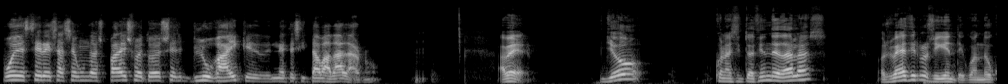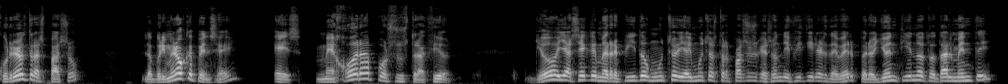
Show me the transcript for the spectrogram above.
puede ser esa segunda espada y sobre todo ese glue guy que necesitaba Dallas, ¿no? a ver, yo con la situación de Dallas os voy a decir lo siguiente. Cuando ocurrió el traspaso, lo primero que pensé es mejora por sustracción. Yo ya sé que me repito mucho y hay muchos traspasos que son difíciles de ver, pero yo entiendo totalmente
